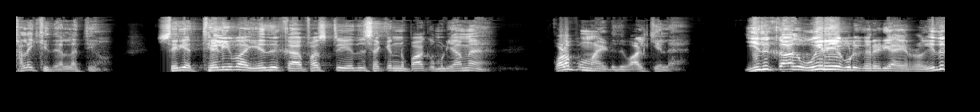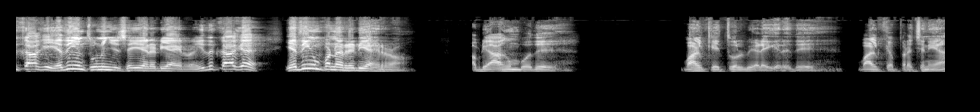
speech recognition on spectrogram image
கலைக்குது எல்லாத்தையும். சரியா தெளிவாக எது க ஃபஸ்ட்டு எது செகண்ட்னு பார்க்க முடியாமல் குழப்பமாயிடுது வாழ்க்கையில். இதுக்காக உயிரையே கொடுக்க ரெடி ஆயிடுறோம். இதுக்காக எதையும் துணிஞ்சு செய்ய ரெடி ஆயிடுறோம். இதுக்காக எதையும் பண்ண ரெடி ஆயிடுறோம். அப்படி ஆகும்போது வாழ்க்கை தோல்வி அடைகிறது. வாழ்க்கை பிரச்சனையா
